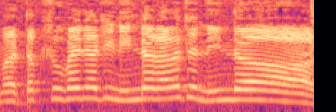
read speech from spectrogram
મારા તક્ષુભાઈ ને હજી નીંદર આવે છે નીંદર?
